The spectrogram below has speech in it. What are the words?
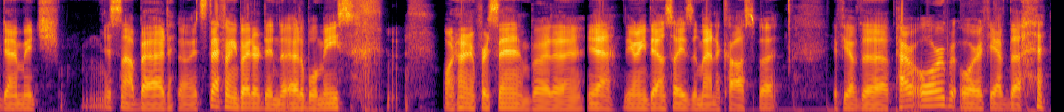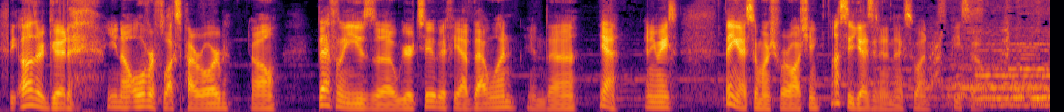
damage, it's not bad. Uh, it's definitely better than the Edible Mace, 100%, but uh, yeah, the only downside is the mana cost, but if you have the Power Orb, or if you have the, the other good, you know, Overflux Power Orb, well, definitely use the Weird Tube if you have that one, and uh, yeah, anyways, thank you guys so much for watching. I'll see you guys in the next one. Peace out.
